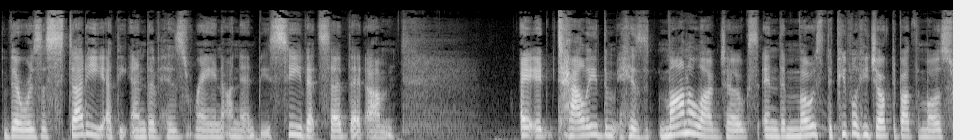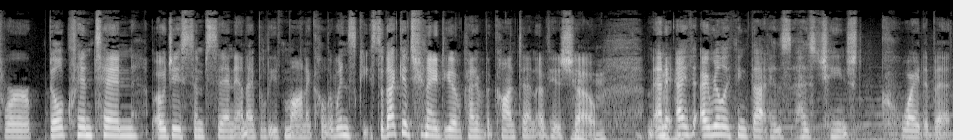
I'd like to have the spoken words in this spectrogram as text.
there was a study at the end of his reign on NBC that said that um, it tallied his monologue jokes, and the most the people he joked about the most were Bill Clinton, O.J. Simpson, and I believe Monica Lewinsky. So that gives you an idea of kind of the content of his show, mm-hmm. and mm-hmm. I, I really think that has has changed quite a bit.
